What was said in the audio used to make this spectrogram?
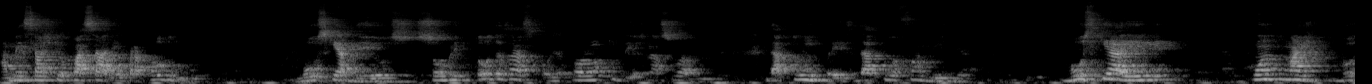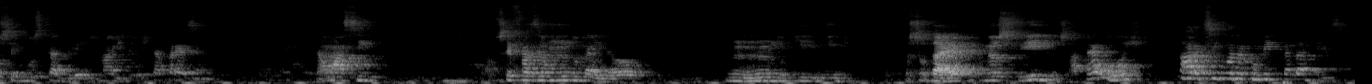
A mensagem que eu passaria para todo mundo: busque a Deus sobre todas as coisas, coloque Deus na sua vida, da tua empresa, da tua família. Busque a Ele Quanto mais você busca Deus, mais Deus está presente. Então, assim, você fazer um mundo melhor, um mundo que eu sou da época, meus filhos, até hoje, na hora que se encontra comigo, pede a benção.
